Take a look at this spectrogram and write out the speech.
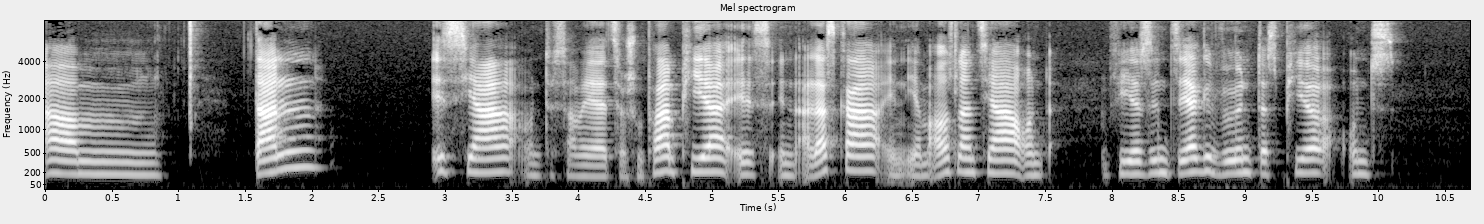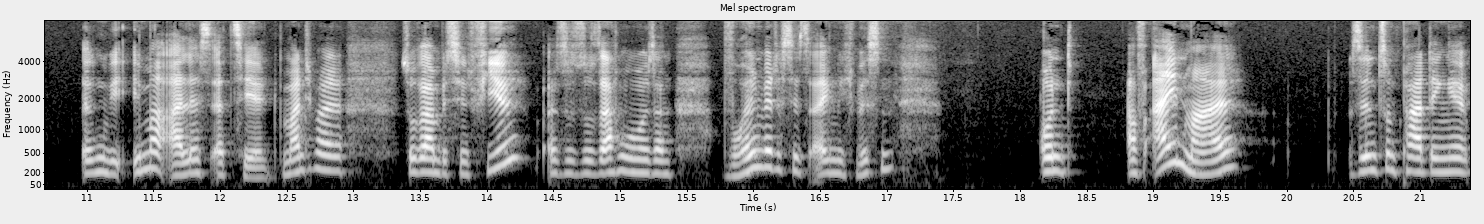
Ähm, dann ist ja, und das haben wir ja jetzt ja schon ein paar, Pia ist in Alaska in ihrem Auslandsjahr und wir sind sehr gewöhnt, dass Pia uns irgendwie immer alles erzählt. Manchmal sogar ein bisschen viel, also so Sachen, wo wir sagen, wollen wir das jetzt eigentlich wissen? Und auf einmal sind so ein paar Dinge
